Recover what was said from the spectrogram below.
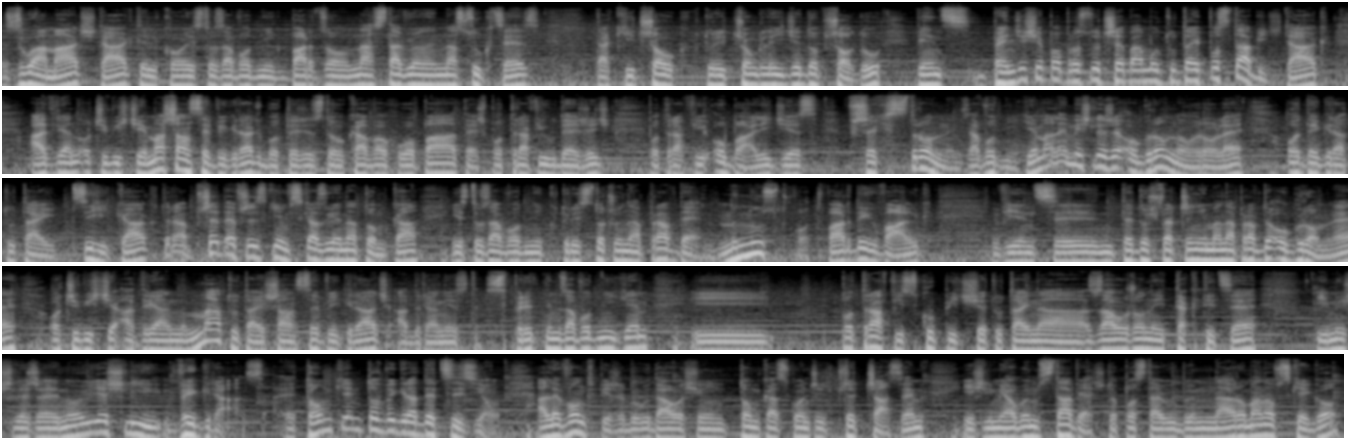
e, złamać, tak? Tylko jest to zawodnik bardzo nastawiony na sukces. Taki czołg, który ciągle idzie do przodu, więc będzie się po prostu trzeba mu tutaj postawić, tak? Adrian oczywiście ma szansę wygrać, bo też jest to kawał chłopa, też potrafi uderzyć, potrafi obalić, jest wszechstronnym zawodnikiem, ale myślę, że ogromną rolę odegra tutaj psychika, która przede wszystkim wskazuje na Tomka. Jest to zawodnik, który stoczył naprawdę mnóstwo twardych walk, więc y, te doświadczenie ma naprawdę ogromne. Oczywiście Adrian ma tutaj szansę wygrać. Adrian jest sprytnym zawodnikiem i potrafi skupić się tutaj na założonej taktyce. I myślę, że no jeśli wygra z e, Tomkiem, to wygra decyzją, ale wątpię, żeby udało się Tomka skończyć przed czasem. Jeśli miałbym stawiać, to postawiłbym na Romanowskiego,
